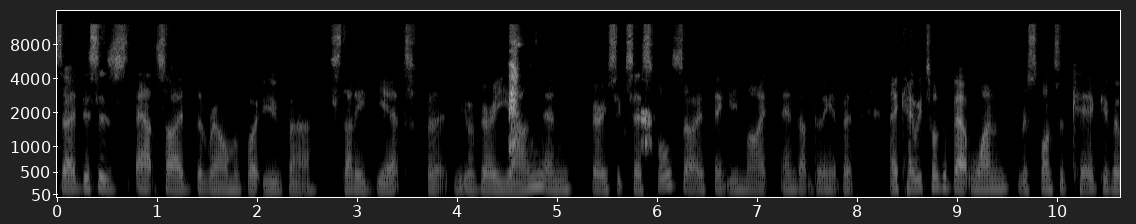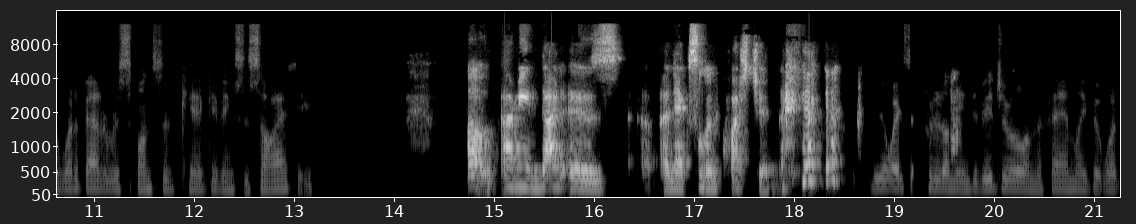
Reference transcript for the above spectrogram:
so this is outside the realm of what you've uh, studied yet, but you're very young and very successful. So I think you might end up doing it. But Okay, we talk about one responsive caregiver. What about a responsive caregiving society? Oh, I mean, that is an excellent question. we always put it on the individual and the family, but what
